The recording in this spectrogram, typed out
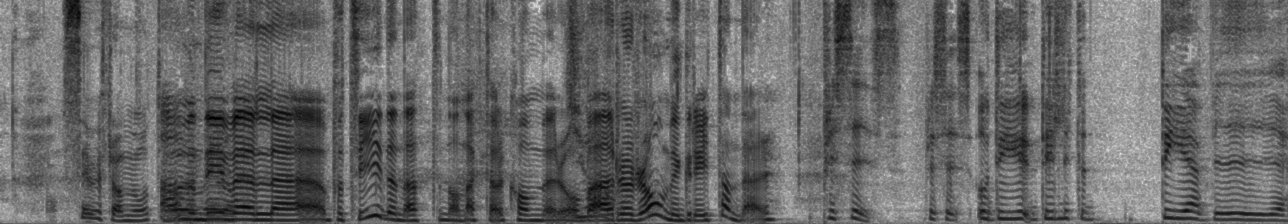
ser vi fram emot. Ja, men det är väl eh, på tiden att någon aktör kommer och ja. bara rör om i grytan där. Precis, precis. Och det, det är lite det vi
